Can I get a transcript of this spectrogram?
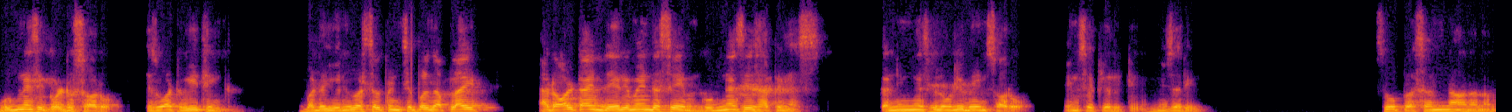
goodness equal to sorrow is what we think. But the universal principles apply at all times, they remain the same. Goodness is happiness. Cunningness will only bring sorrow, insecurity, misery. So, prasannananam.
